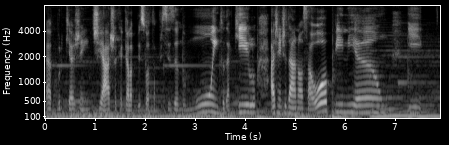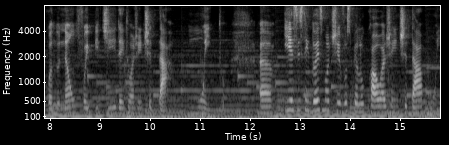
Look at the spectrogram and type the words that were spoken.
é, porque a gente acha que aquela pessoa está precisando muito daquilo, a gente dá a nossa opinião e quando não foi pedida, então a gente dá muito. Uh, e existem dois motivos pelo qual a gente dá muito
